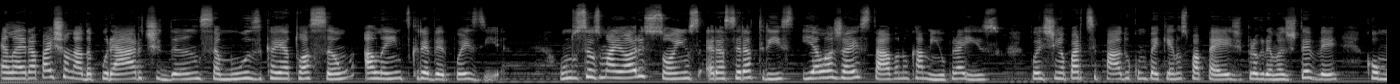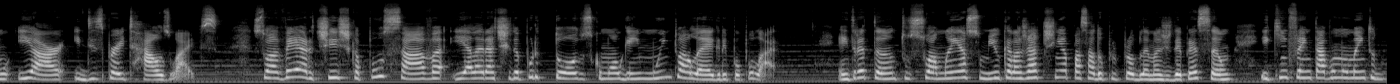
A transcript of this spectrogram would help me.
Ela era apaixonada por arte, dança, música e atuação, além de escrever poesia. Um dos seus maiores sonhos era ser atriz e ela já estava no caminho para isso, pois tinha participado com pequenos papéis de programas de TV como ER e Desperate Housewives. Sua veia artística pulsava e ela era tida por todos como alguém muito alegre e popular. Entretanto, sua mãe assumiu que ela já tinha passado por problemas de depressão e que enfrentava um momento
